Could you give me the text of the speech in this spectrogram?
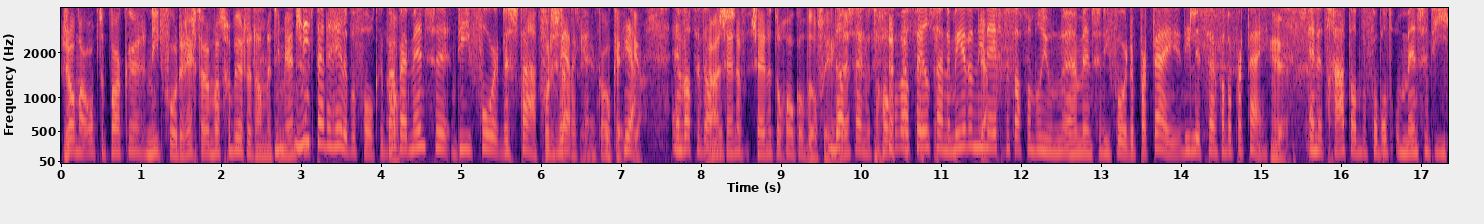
zomaar op te pakken, niet voor de rechter. En wat gebeurt er dan met die mensen? Niet bij de hele bevolking, maar oh. bij mensen die voor de staat voor de werken. Staat werken, oké. Okay, ja. ja. En wat er dan nou, dus... zijn, er, zijn er toch ook al wel veel, Dat hè? zijn er toch ook al wel veel. Zijn er meer dan die ja. 89 miljoen uh, mensen die voor de partij... die lid zijn van de partij. Ja. En het gaat dan bijvoorbeeld om mensen die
